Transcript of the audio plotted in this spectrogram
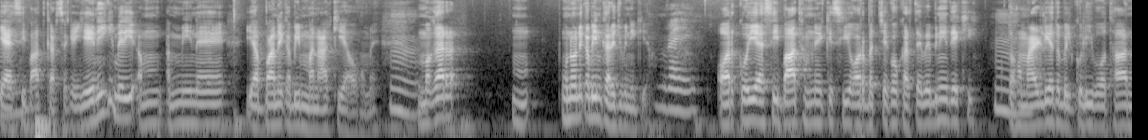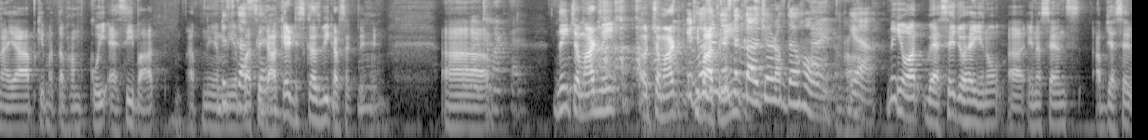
یا ایسی بات کر سکیں۔ یہ نہیں کہ میری امی نے یا ابا نے کبھی منع کیا ہو ہمیں۔ مگر انہوں نے کبھی انکریج بھی نہیں کیا۔ اور کوئی ایسی بات ہم نے کسی اور بچے کو کرتے ہوئے بھی نہیں دیکھی۔ تو ہمارے لیے تو بالکل ہی وہ تھا نایاب کہ مطلب ہم کوئی ایسی بات اپنے امی ابا سے جا کے ڈسکس بھی کر سکتے ہیں۔ نہیں چماٹ نہیں اور چماٹ کی بات نہیں۔ کلچر آف دا ہوم یا نہیں اور ویسے جو ہے یو نو ان اے سینس اب جیسے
